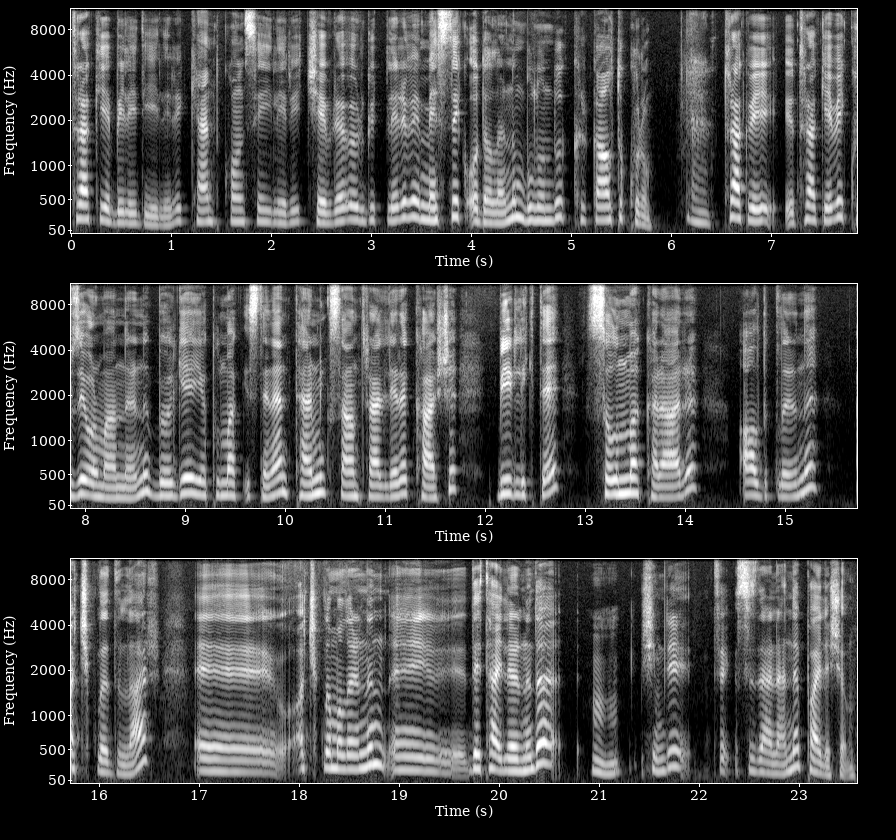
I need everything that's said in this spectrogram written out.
Trakya belediyeleri, kent konseyleri, çevre örgütleri ve meslek odalarının bulunduğu 46 kurum Evet. Trak ve, Trakya ve Kuzey Ormanları'nı bölgeye yapılmak istenen termik santrallere karşı birlikte savunma kararı aldıklarını açıkladılar. E, açıklamalarının e, detaylarını da hı hı. şimdi sizlerle de paylaşalım.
